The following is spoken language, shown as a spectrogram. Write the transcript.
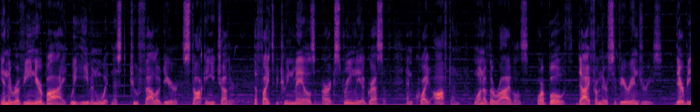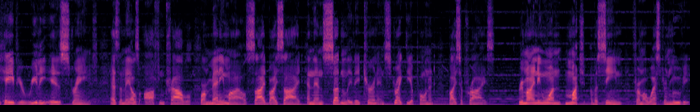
In the ravine nearby, we even witnessed two fallow deer stalking each other. The fights between males are extremely aggressive, and quite often one of the rivals, or both, die from their severe injuries. Their behavior really is strange, as the males often travel for many miles side by side and then suddenly they turn and strike the opponent by surprise, reminding one much of a scene from a Western movie.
